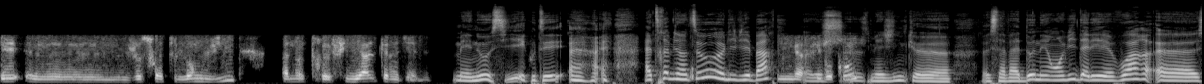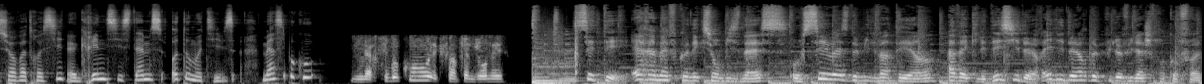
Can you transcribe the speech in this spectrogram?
et euh, je souhaite longue vie à notre filiale canadienne. Mais nous aussi, écoutez, à très bientôt Olivier Barthes. Merci Euh, beaucoup. J'imagine que euh, ça va donner envie d'aller voir sur votre site Green Systems Automotives. Merci beaucoup. Merci beaucoup, excellente fin de journée. C'était RMF Connexion Business au CES 2021 avec les décideurs et leaders depuis le village francophone.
